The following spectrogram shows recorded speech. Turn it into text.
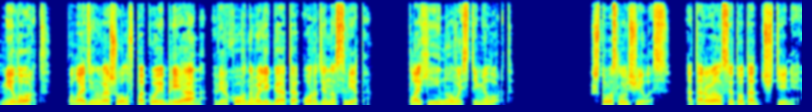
«Милорд!» — паладин вошел в покое Бриана, верховного легата Ордена Света. «Плохие новости, милорд». «Что случилось?» — оторвался тот от чтения.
